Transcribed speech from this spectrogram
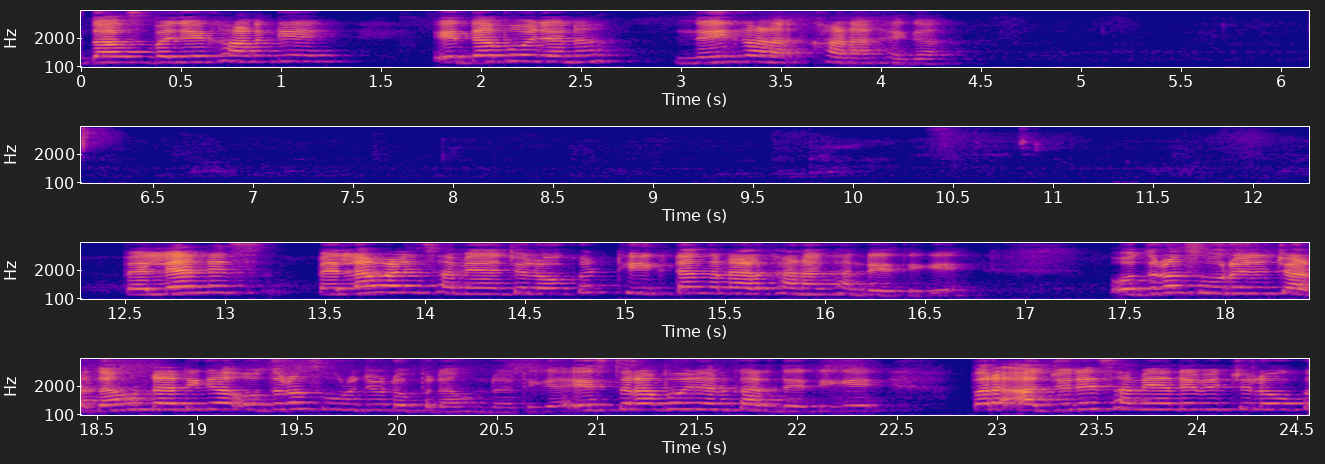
10 ਵਜੇ ਖਾਣਗੇ। ਇਦਾਂ ਭੋਜਨ ਨਹੀਂ ਖਾਣਾ ਖਾਣਾ ਹੈਗਾ। ਪਹਿਲਿਆਂ ਦੇ ਪਹਿਲਾਂ ਵਾਲੇ ਸਮਿਆਂ 'ਚ ਲੋਕ ਠੀਕ ਢੰਗ ਨਾਲ ਖਾਣਾ ਖਾਂਦੇ ਸੀਗੇ। ਉਧਰੋਂ ਸੂਰਜ ਚੜਦਾ ਹੁੰਦਾ ਸੀਗਾ, ਉਧਰੋਂ ਸੂਰਜ ਡੁੱਬਦਾ ਹੁੰਦਾ ਸੀਗਾ। ਇਸ ਤਰ੍ਹਾਂ ਭੋਜਨ ਕਰਦੇ ਸੀਗੇ। ਪਰ ਅੱਜ ਦੇ ਸਮਿਆਂ ਦੇ ਵਿੱਚ ਲੋਕ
